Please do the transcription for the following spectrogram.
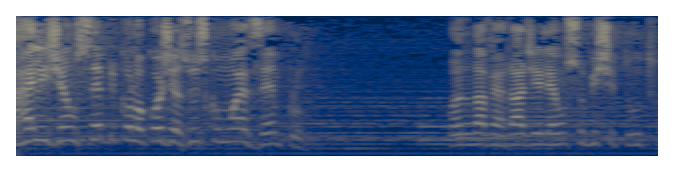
A religião sempre colocou Jesus como um exemplo, quando na verdade ele é um substituto.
